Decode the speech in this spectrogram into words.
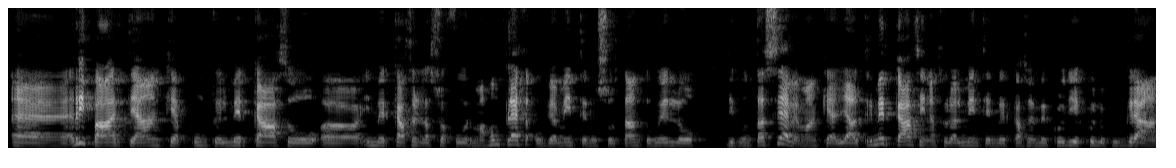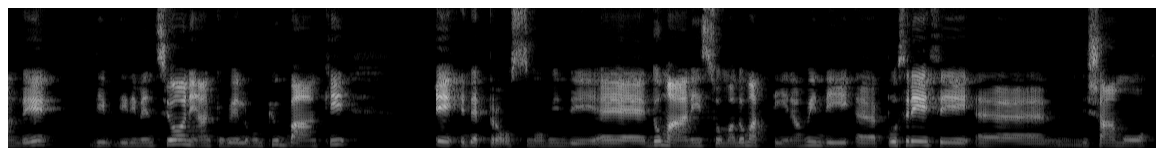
eh, riparte anche appunto il mercato, eh, il mercato nella sua forma completa, ovviamente non soltanto quello di Pontassieve, ma anche agli altri mercati. Naturalmente il mercato del mercoledì è quello più grande di, di dimensioni, anche quello con più banchi. E, ed è prossimo, quindi è domani, insomma, domattina. Quindi eh, potrete, eh, diciamo,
